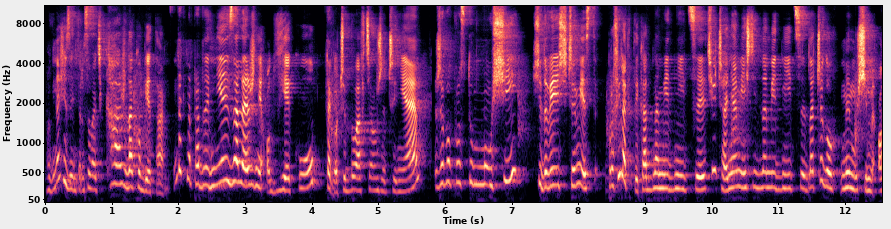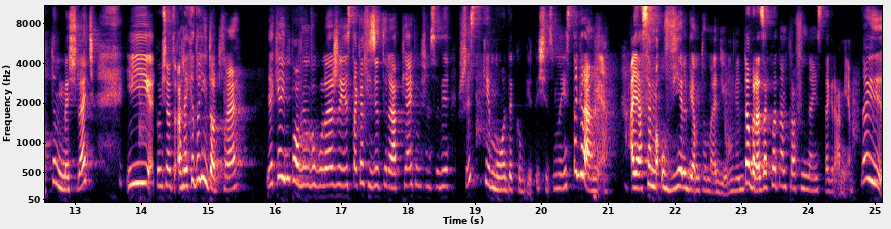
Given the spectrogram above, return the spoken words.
powinna się zainteresować każda kobieta. I tak naprawdę niezależnie od wieku, tego czy była w ciąży, czy nie, że po prostu musi się dowiedzieć, czym jest profilaktyka dna miednicy, ćwiczenia mięśni dna miednicy, dlaczego my musimy o tym myśleć. I pomyślałam, ale jak ja do nich dotrę, jak ja im powiem w ogóle, że jest taka fizjoterapia i pomyślałam sobie, wszystkie młode kobiety siedzą na Instagramie, a ja sama uwielbiam to medium. Mówię, dobra, zakładam profil na Instagramie. No i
